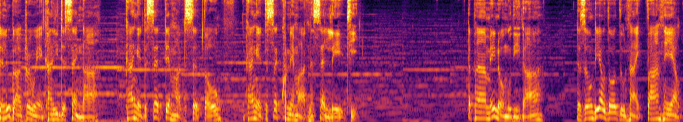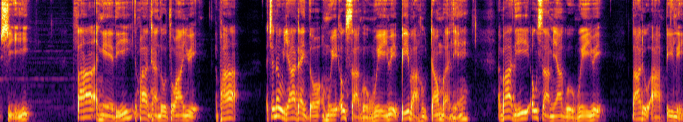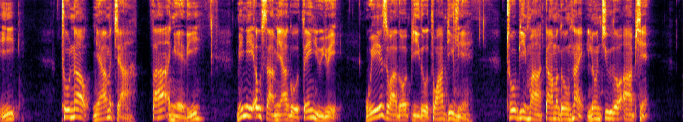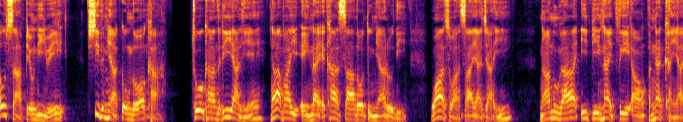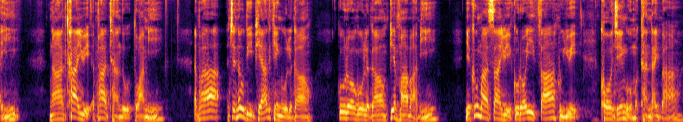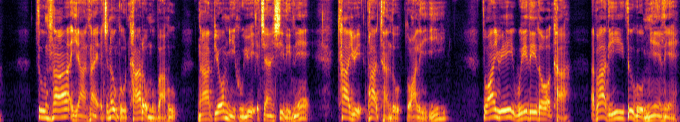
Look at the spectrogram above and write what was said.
ရှင်လုကာခရစ်ဝင်အခန်းကြီး15အခန်းငယ်17မှ23အခန်းငယ်18မှ24အထိတပံမိန်တော်မူသည်ကားတစုံတစ်ယောက်သောသူ၌သားနှစ်ယောက်ရှိ၏သားအငယ်သည်အဖထံသို့သွား၍အဖအကျွန်ုပ်ရတိုက်သောအမွေဥစ္စာကိုဝေ၍ပေးပါဟုတောင်းပန်လျင်အဖသည်ဥစ္စာများကိုဝေ၍သားတို့အားပေးလေ၏ ထိုနောက်များမကြာသားအငယ်သည်မိမိဥစ္စာများကိုသိမ်းယူ၍ဝေးစွာသောပြည်သို့သွားပြီးလျင်ထိုပြည်မှကာမဂုဏ်၌လွန်ကျူးသောအားဖြင့်ဥစ္စာပြုံးတီး၍ရှိသမျှကုံသောအခါထိုအခါတတိယလျင်ငါအဘ၏အိမ်၌အခစားသောသူများတို့သည်ဝါစွာစားရကြ၏ငါမူကားဤပြည်၌သေအောင်အငတ်ခံရ၏ငါထ၍အဖထံသို့သွားမည် အဘအကျွန်ုပ်သည်ဖျားသခင်ကို၎င်းကိုတော်ကို၎င်းပြစ်မှားပါပြီယခုမှစ၍ကိုတော်၏သားဟု၍ခေါ်ခြင်းကိုမခံတိုက်ပါ သူငှားအရာ၌အကျွန်ုပ်ကိုထားတော်မူပါဟုငါပြောမည်ဟု၍အကြံရှိသည်နှင့်ထ၍အဖထံသို့သွားလေ၏သွား၍ဝေးသေးသောအခါအဖသည်သူ့ကိုမြင်လျင်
